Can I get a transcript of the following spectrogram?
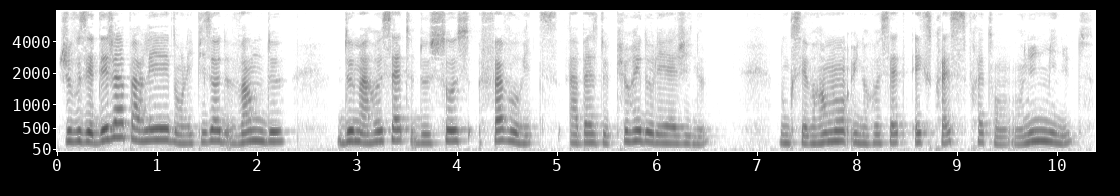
Je vous ai déjà parlé dans l'épisode 22 de ma recette de sauce favorite à base de purée d'oléagineux. Donc c'est vraiment une recette express prête en, une minute.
